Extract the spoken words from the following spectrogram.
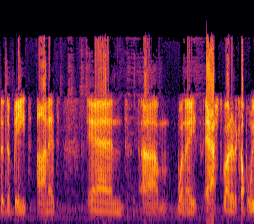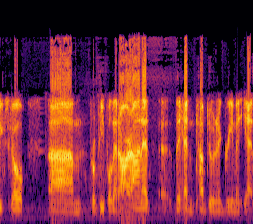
the debate on it, and um, when I asked about it a couple weeks ago um, from people that are on it, uh, they hadn't come to an agreement yet.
